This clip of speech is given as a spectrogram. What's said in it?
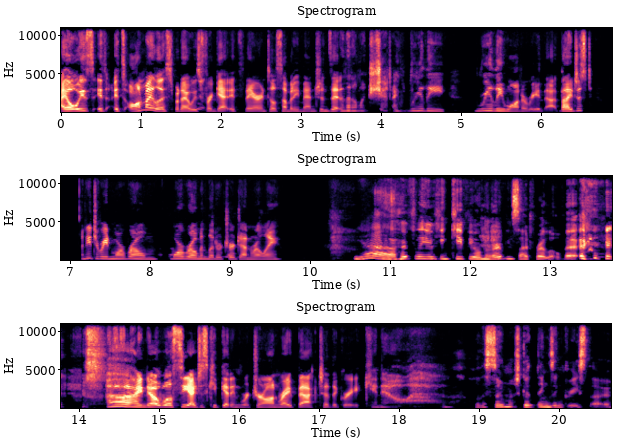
I always it's it's on my list, but I always forget it's there until somebody mentions it, and then I'm like, shit, I really, really want to read that, but I just I need to read more Rome, more Roman literature generally. Yeah, hopefully we can keep you on the Roman side for a little bit. oh, I know. We'll see. I just keep getting drawn right back to the Greek, you know. Well, there's so much good things in Greece, though.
